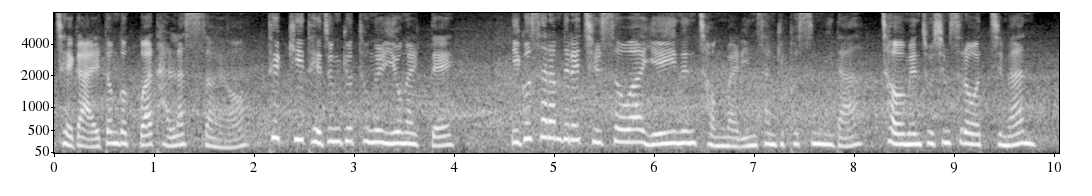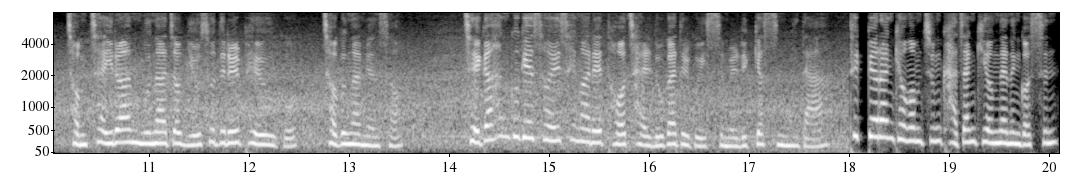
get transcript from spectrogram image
제가 알던 것과 달랐어요. 특히 대중교통을 이용할 때 이곳 사람들의 질서와 예의는 정말 인상 깊었습니다. 처음엔 조심스러웠지만 점차 이러한 문화적 요소들을 배우고 적응하면서 제가 한국에서의 생활에 더 잘 녹아들고 있음을 느꼈습니다. 특별한 경험 중 가장 기억나는 것은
